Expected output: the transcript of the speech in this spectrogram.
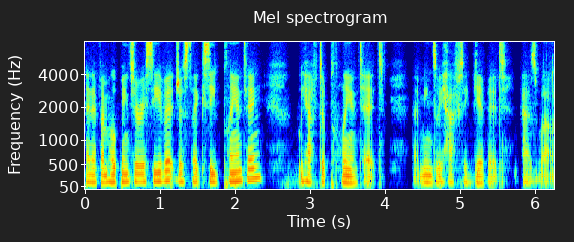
And if I'm hoping to receive it, just like seed planting, we have to plant it. That means we have to give it as well.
